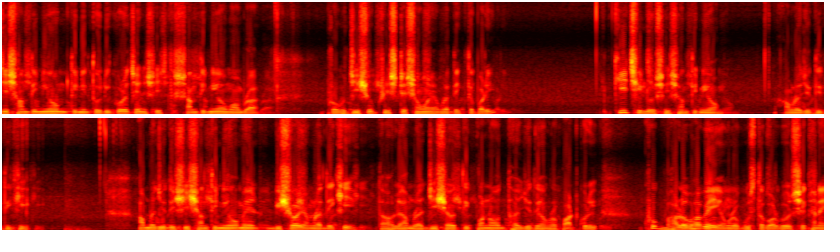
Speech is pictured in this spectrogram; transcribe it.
যে শান্তি নিয়ম তিনি তৈরি করেছেন, সেই শান্তি নিয়ম আমরা প্রভু যীশু খ্রিস্টের সময় আমরা দেখতে পারি। কি ছিল সেই শান্তি নিয়ম? আমরা যদি দেখি, আমরা যদি সেই শান্তি নিয়মের বিষয় আমরা দেখি, তাহলে আমরা যিশায় তিপ্পান্ন অধ্যায় যদি আমরা পাঠ করি, খুব ভালোভাবেই আমরা বুঝতে পারব সেখানে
